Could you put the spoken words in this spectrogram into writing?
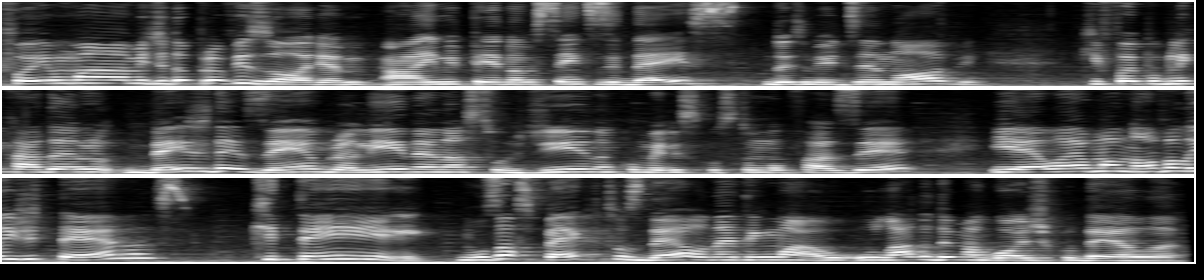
Foi uma medida provisória, a MP 910, 2019, que foi publicada no, desde dezembro ali, né, na surdina, como eles costumam fazer. E ela é uma nova lei de terras que tem os aspectos dela, né? Tem uma, o lado demagógico dela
